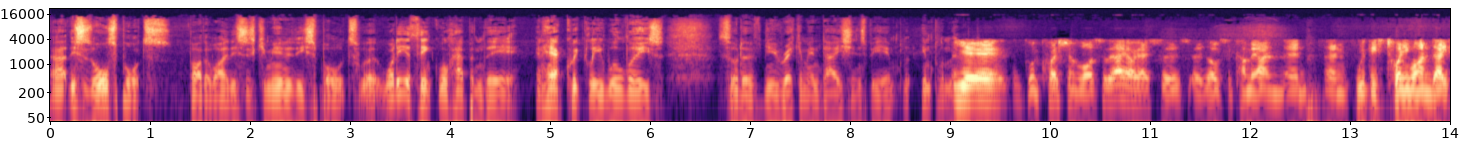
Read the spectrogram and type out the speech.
uh, this is all sports. By the way, this is community sports. What do you think will happen there, and how quickly will these sort of new recommendations be impl- implemented? Yeah, good question, Loz. So the AIS has, has obviously come out and, and, and with this 21 day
